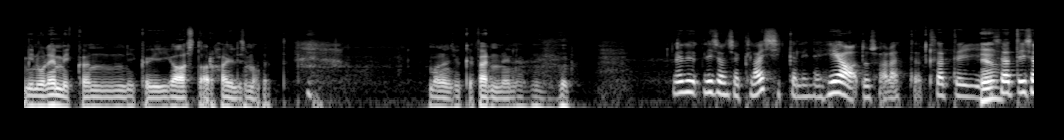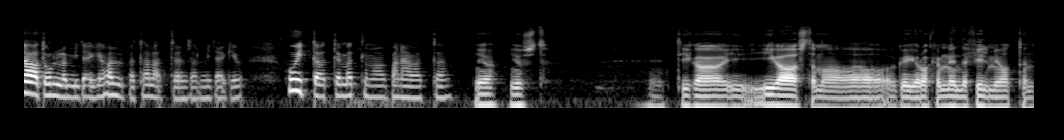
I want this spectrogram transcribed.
minu lemmik on ikkagi iga aasta arhailisemad, et ma olen siuke fänn neil. Neis on see klassikaline headus alati, et sealt ei sealt ei saa tulla midagi halba, et alati on seal midagi huvitavat ja mõtlema panevat. jah, just. et iga, iga aasta ma kõige rohkem nende filmi ootan.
